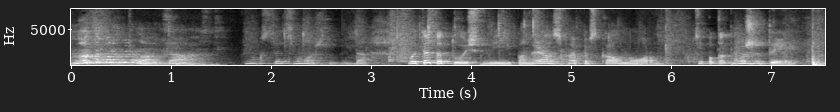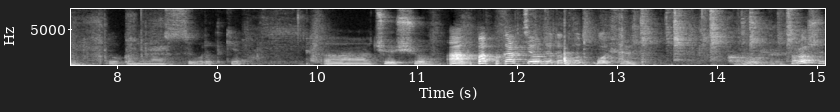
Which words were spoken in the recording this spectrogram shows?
Ну, это мармелад, да. Ну, кстати, быть, да. Вот это точно мне не понравилось. Папа сказал норм. Типа как мажетель. Только не на сыворотке. А, что еще? А, папа, как тебе вот этот вот кофе? Хороший. Хороший?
